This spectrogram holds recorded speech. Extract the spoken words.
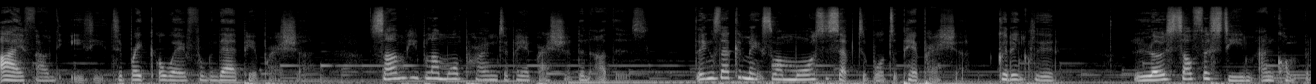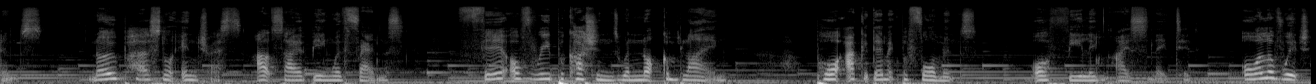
I found it easy to break away from their peer pressure, some people are more prone to peer pressure than others. Things that can make someone more susceptible to peer pressure could include low self esteem and confidence, no personal interests outside of being with friends, fear of repercussions when not complying, poor academic performance, or feeling isolated, all of which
